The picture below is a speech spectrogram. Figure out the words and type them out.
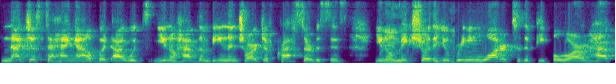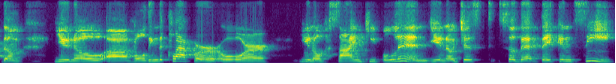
not just to hang out but i would you know have them being in charge of craft services you know make sure that you're bringing water to the people or have them you know uh, holding the clapper or you know sign people in you know just so that they can see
